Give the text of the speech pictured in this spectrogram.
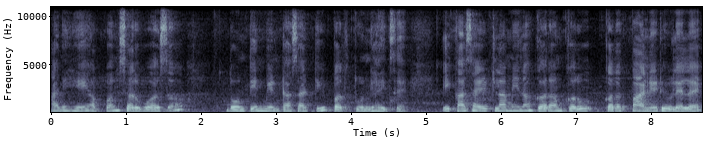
आणि हे आपण सर्व असं दोन तीन मिनटासाठी परतून घ्यायचं आहे एका साईडला मी ना गरम करू करत पाणी ठेवलेलं आहे.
